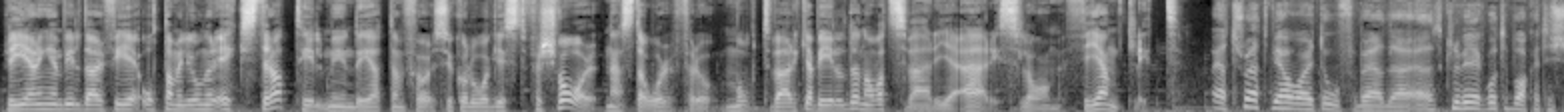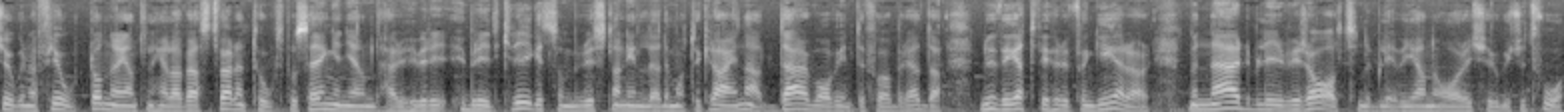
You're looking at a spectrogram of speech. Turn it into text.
Regeringen vill därför ge 8 miljoner extra till Myndigheten för psykologiskt försvar nästa år för att motverka bilden av att Sverige är islamfientligt. Jag tror att vi har varit oförberedda. Jag skulle vilja gå tillbaka till 2014 när egentligen hela västvärlden togs på sängen genom det här hybridkriget som Ryssland inledde mot Ukraina. Där var vi inte förberedda. Nu vet vi hur det fungerar. Men när det blir viralt som det blev i januari 2022,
